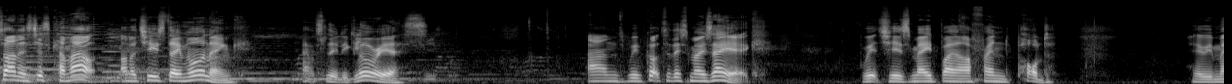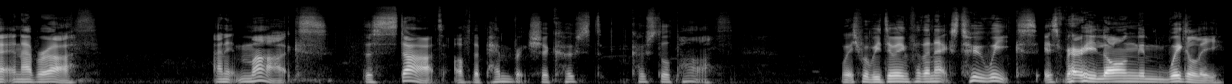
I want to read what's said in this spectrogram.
sun has just come out on a Tuesday morning. Absolutely glorious. And we've got to this mosaic, which is made by our friend Pod, who we met in Aberarth. And it marks the start of the Pembrokeshire Coast Coastal Path, which we'll be doing for the next two weeks. It's very long and wiggly.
